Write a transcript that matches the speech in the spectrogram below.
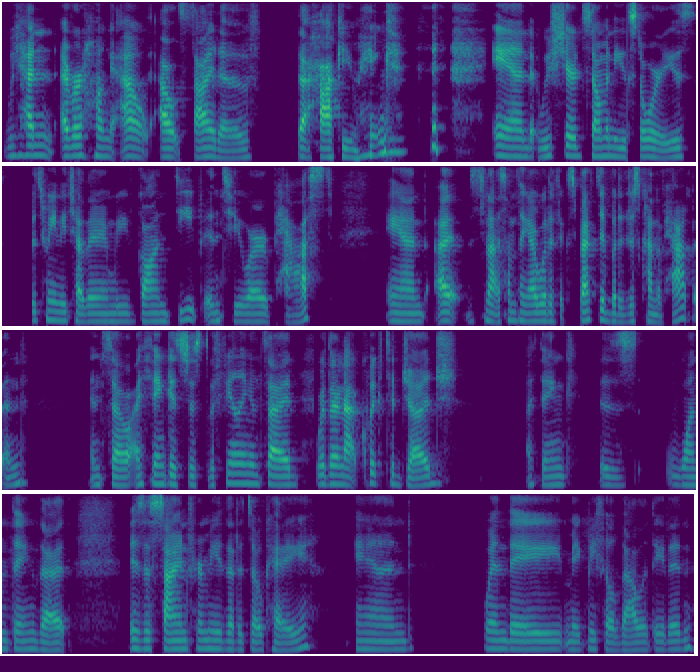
We hadn't ever hung out outside of that hockey rink. and we've shared so many stories between each other and we've gone deep into our past. And I, it's not something I would have expected, but it just kind of happened. And so I think it's just the feeling inside where they're not quick to judge, I think is one thing that is a sign for me that it's okay. And when they make me feel validated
